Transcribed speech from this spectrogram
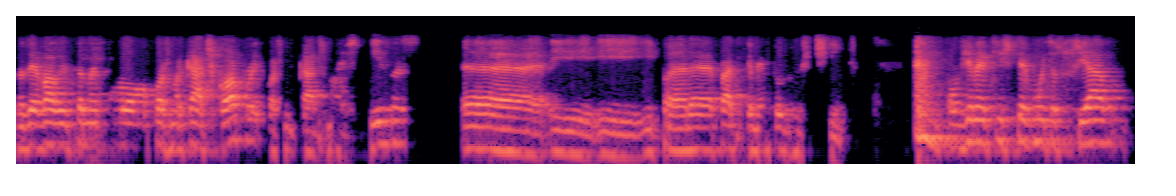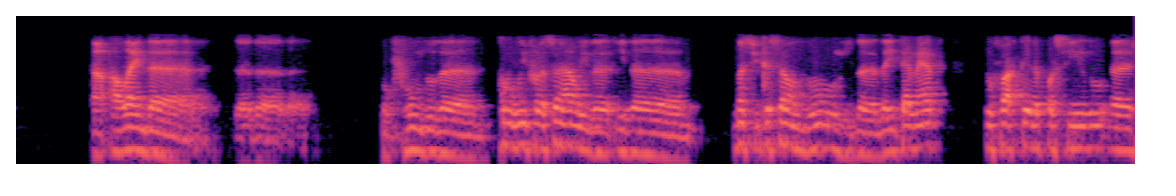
mas é válido também para, os mercados corporate, para os mercados mais business uh, e, e, e, para praticamente todos os destinos. Obviamente que isto esteve muito associado, além da, da, da, fundo da proliferação e da, e da massificação do uso da, da, internet, do facto de ter aparecido as,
